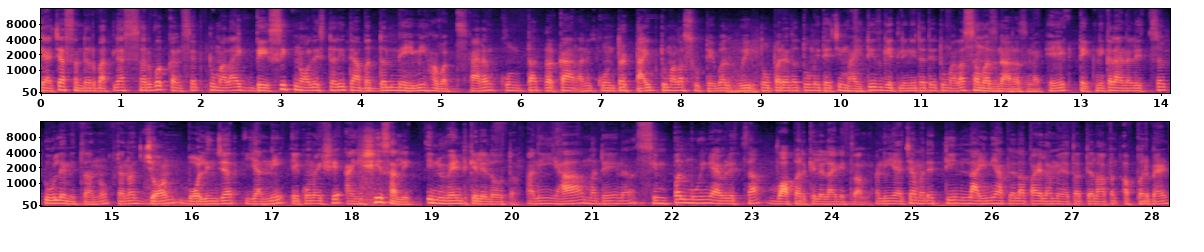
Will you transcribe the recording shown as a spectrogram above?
त्याच्या संदर्भातल्या सर्व कन्सेप्ट तुम्हाला एक बेसिक नॉलेज तरी त्याबद्दल नेहमी हवंच. कारण कोणता प्रकार आणि कोणतं टाईप तुम्हाला सुटेबल होईल तोपर्यंत तुम्ही त्याची माहितीच घेतली नाही तर ते तुम्हाला समजणारच नाही. हे एक टेक्निकल अनालिस्टचं टूल आहे मित्रांनो. त्यांना जॉन बॉलिंजर यांनी एकोणीसशे ऐंशी साली इन्व्हेंट केलेलं होतं. आणि ह्यामध्ये ना सिंपल मुव्हिंग ॲव्हरेजचा वापर केलेला आहे मित्रांनो. आणि याच्यामध्ये तीन लाईनी आपल्याला पाहायला मिळतात. त्याला आपण अप्पर बँड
